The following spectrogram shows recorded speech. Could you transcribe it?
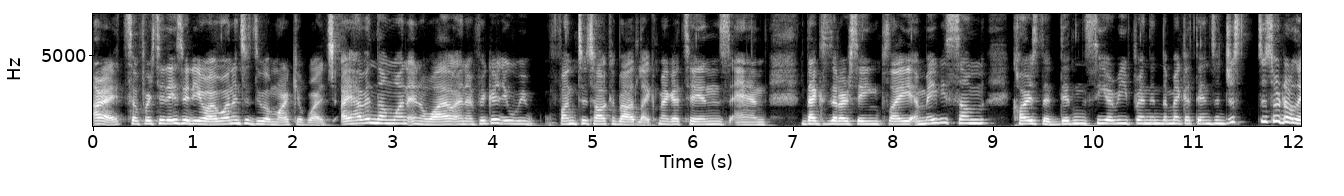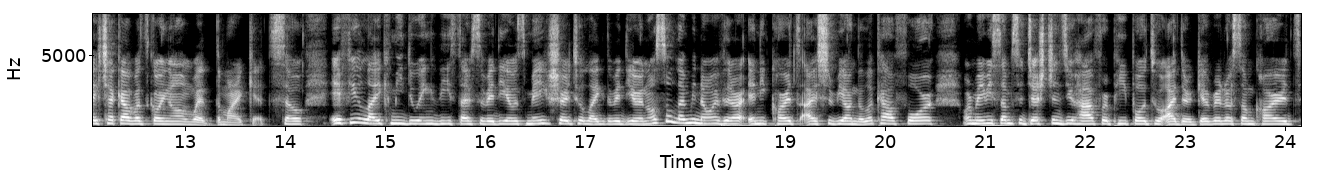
Alright, so for today's video, I wanted to do a market watch. I haven't done one in a while, and I figured it would be fun to talk about like megatins and decks that are seeing play, and maybe some cards that didn't see a reprint in the megatins, and just to sort of like check out what's going on with the market. So if you like me doing these types of videos, make sure to like the video, and also let me know if there are any cards I should be on the lookout for, or maybe some suggestions you have for people to either get rid of some cards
